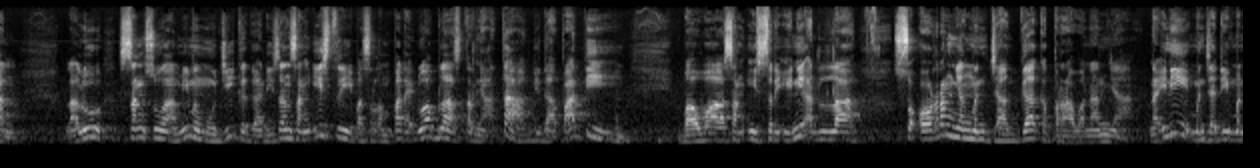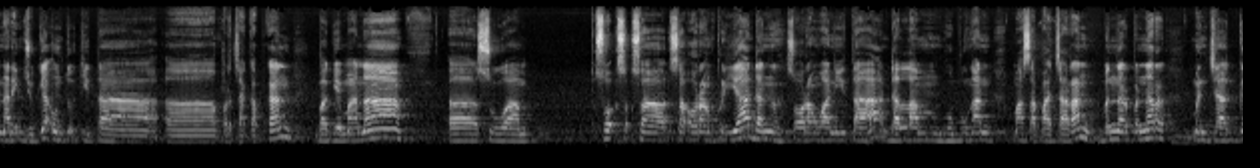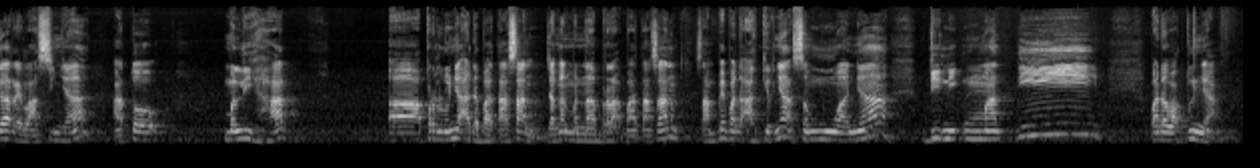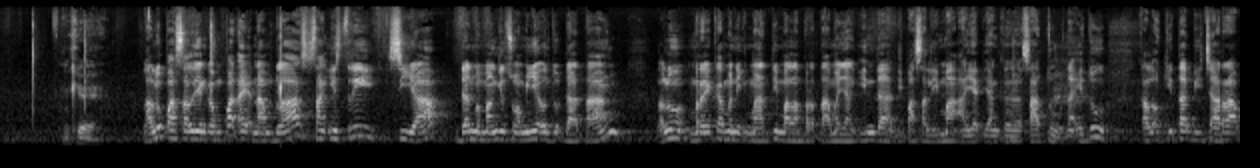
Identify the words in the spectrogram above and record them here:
Lalu sang suami memuji kegadisan sang istri pasal 4 ayat 12 ternyata didapati bahwa sang istri ini adalah seorang yang menjaga keperawanannya. Nah, ini menjadi menarik juga untuk kita eh, percakapkan bagaimana eh, suami se- se- se- seorang pria dan seorang wanita dalam hubungan masa pacaran benar-benar menjaga relasinya atau melihat uh, perlunya ada batasan, jangan menabrak batasan sampai pada akhirnya semuanya dinikmati pada waktunya. Oke. Lalu pasal yang keempat ayat 16 sang istri siap dan memanggil suaminya untuk datang. Lalu mereka menikmati malam pertama yang indah di pasal 5 ayat yang ke-1. Nah, itu kalau kita bicara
